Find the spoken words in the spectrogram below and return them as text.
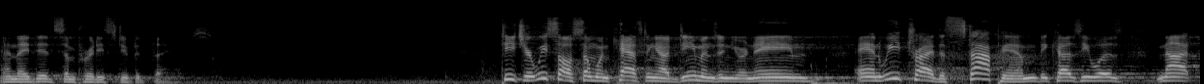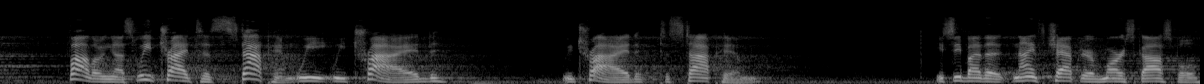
and they did some pretty stupid things. Teacher, we saw someone casting out demons in your name, and we tried to stop him because he was not following us. We tried to stop him. We, we tried we tried to stop him. You see, by the ninth chapter of Mark's Gospel,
